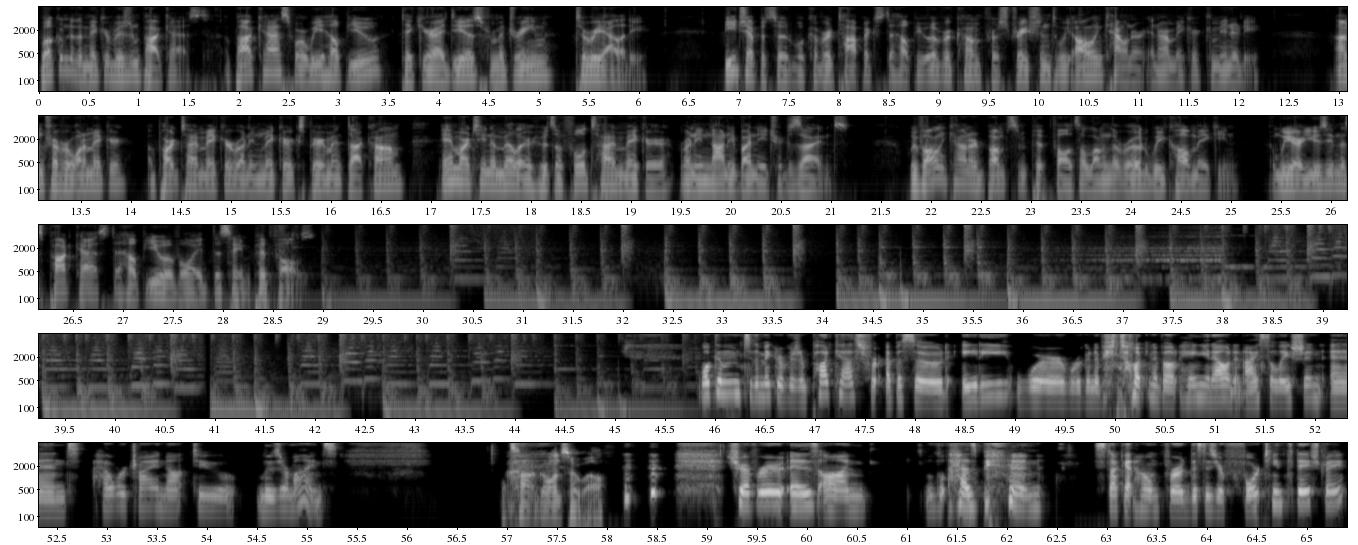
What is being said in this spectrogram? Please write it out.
Welcome to the Maker Vision Podcast, a podcast where we help you take your ideas from a dream to reality. Each episode will cover topics to help you overcome frustrations we all encounter in our maker community. I'm Trevor Wanamaker, a part time maker running MakerExperiment.com, and Martina Miller, who's a full time maker running Naughty by Nature Designs. We've all encountered bumps and pitfalls along the road we call making, and we are using this podcast to help you avoid the same pitfalls. Welcome to the Maker Vision podcast for episode 80, where we're going to be talking about hanging out in isolation and how we're trying not to lose our minds. It's not going so well. Trevor is on, has been stuck at home for this is your 14th day straight.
